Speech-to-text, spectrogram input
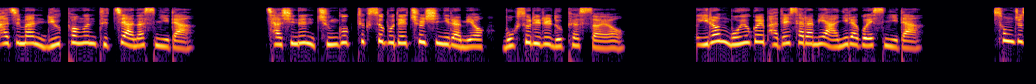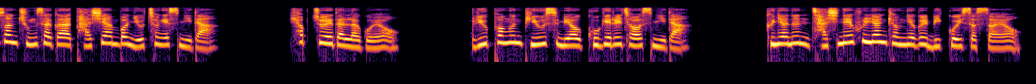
하지만 류펑은 듣지 않았습니다. 자신은 중국 특수부대 출신이라며 목소리를 높였어요. 이런 모욕을 받을 사람이 아니라고 했습니다. 송주선 중사가 다시 한번 요청했습니다. 협조해달라고요. 류펑은 비웃으며 고개를 저었습니다. 그녀는 자신의 훈련 경력을 믿고 있었어요.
